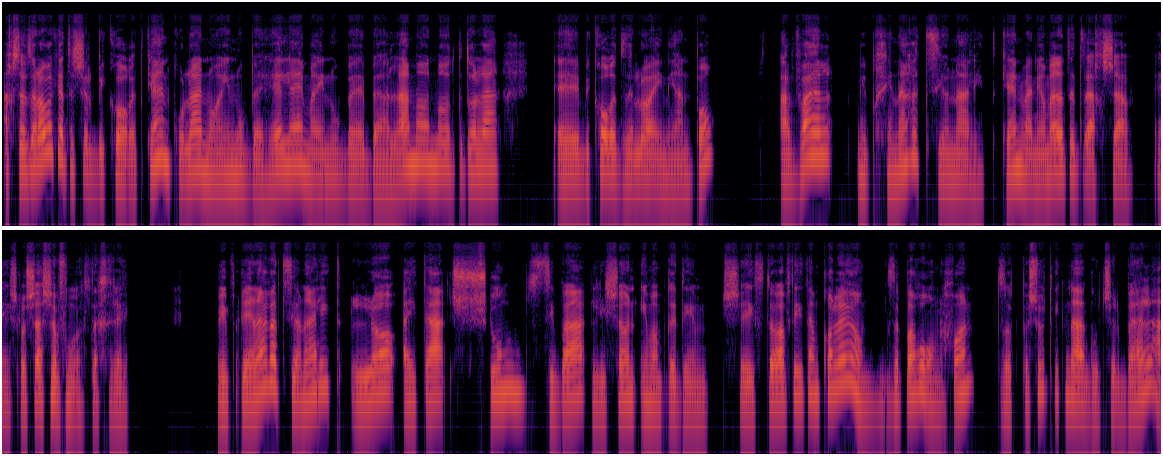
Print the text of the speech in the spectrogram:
עכשיו, זה לא בקטע של ביקורת, כן? כולנו היינו בהלם, היינו בבהלה מאוד מאוד גדולה. Uh, ביקורת זה לא העניין פה, אבל מבחינה רציונלית, כן? ואני אומרת את זה עכשיו, uh, שלושה שבועות אחרי. מבחינה רציונלית, לא הייתה שום סיבה לישון עם הבגדים שהסתובבתי איתם כל היום. זה ברור, נכון? זאת פשוט התנהגות של בעלה.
